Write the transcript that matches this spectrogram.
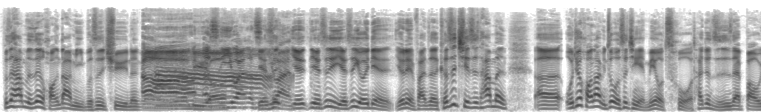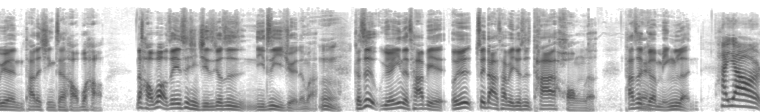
不是他们这个黄大米不是去那个旅游，也是也也是也是有一点有点翻车。可是其实他们呃，我觉得黄大米做的事情也没有错，他就只是在抱怨他的行程好不好。那好不好这件事情其实就是你自己觉得嘛，嗯。可是原因的差别，我觉得最大的差别就是他红了，他是个名人，他要。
